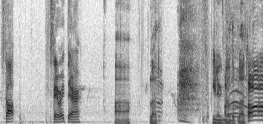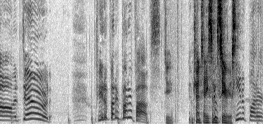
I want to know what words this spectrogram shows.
stop, stay right there. Ah, blood. You don't ignore the blood. Oh, dude, peanut butter butter pops. Dude, I'm trying to tell you something serious. Peanut butter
